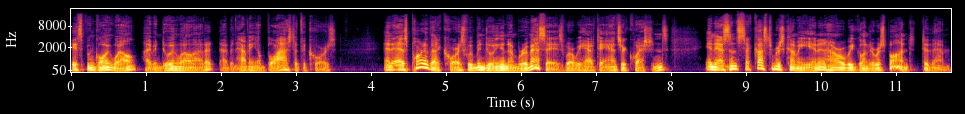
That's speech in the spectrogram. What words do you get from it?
It's been going well. I've been doing well at it. I've been having a blast at the course. And as part of that course, we've been doing a number of essays where we have to answer questions in essence, a customer's coming in and how are we going to respond to them?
